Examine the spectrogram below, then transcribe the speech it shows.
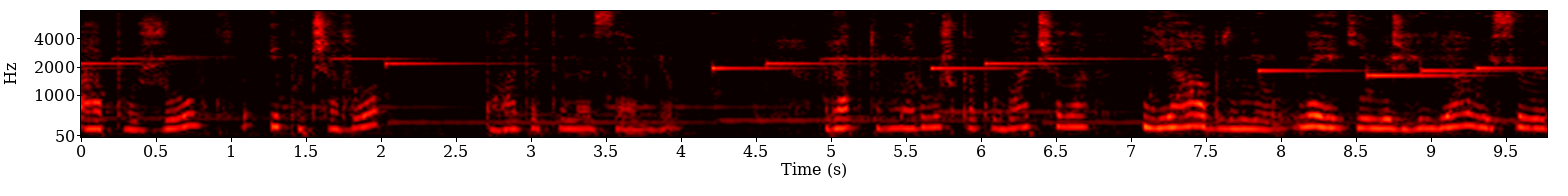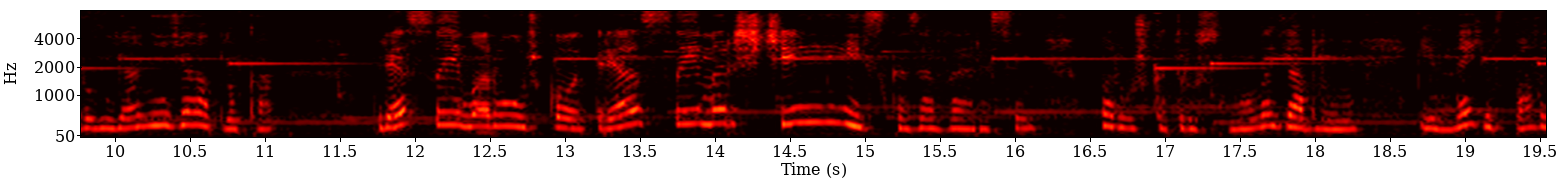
а пожовкло і почало падати на землю. Раптом Марушка побачила яблуню, на якій між гілля висіли рум'яні яблука. Тряси, Марушко, тряси мерщій, сказав вересень. Марушка труснула яблуню, і в неї впало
